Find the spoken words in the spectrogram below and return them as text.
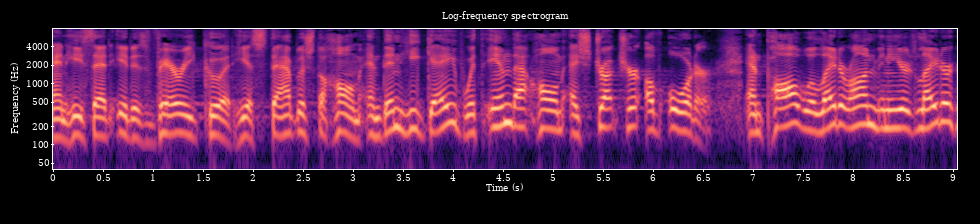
and he said, It is very good. He established the home, and then he gave within that home a structure of order. And Paul will later on, many years later,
